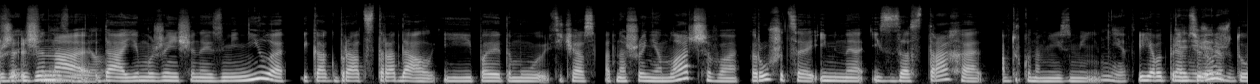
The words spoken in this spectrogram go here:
жена, изменила. да, ему женщина изменила, и как брат страдал, и поэтому сейчас отношения младшего рушатся именно из-за страха, а вдруг она мне изменит? Нет. И я вот прям я сижу верю. и жду.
